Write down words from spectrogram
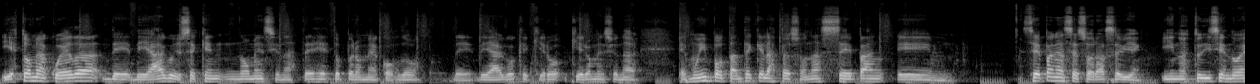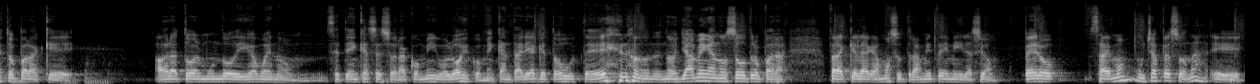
Y esto me acuerda de, algo, yo sé que no mencionaste esto, pero me acordó de, algo que quiero, quiero mencionar. Es muy importante que las personas sepan, eh, sepan asesorarse bien. Y no estoy diciendo esto para que ahora todo el mundo diga, bueno, se tienen que asesorar conmigo, lógico, me encantaría que todos ustedes nos llamen a nosotros para, para que le hagamos su trámite de inmigración. Pero sabemos muchas personas eh,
